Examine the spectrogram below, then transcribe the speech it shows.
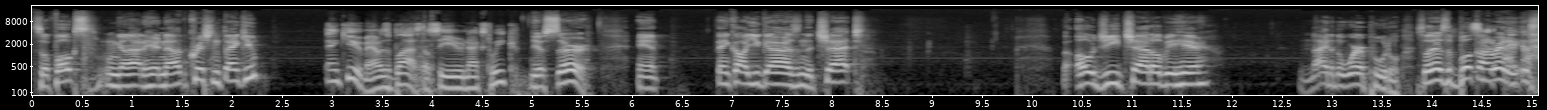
so folks, I'm gonna out of here now. Christian, thank you. Thank you, man. It was a blast. I'll see you next week. Yes, sir. And thank all you guys in the chat. The OG chat over here. Night of the Werpoodle. So there's a book See, already. I, It's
